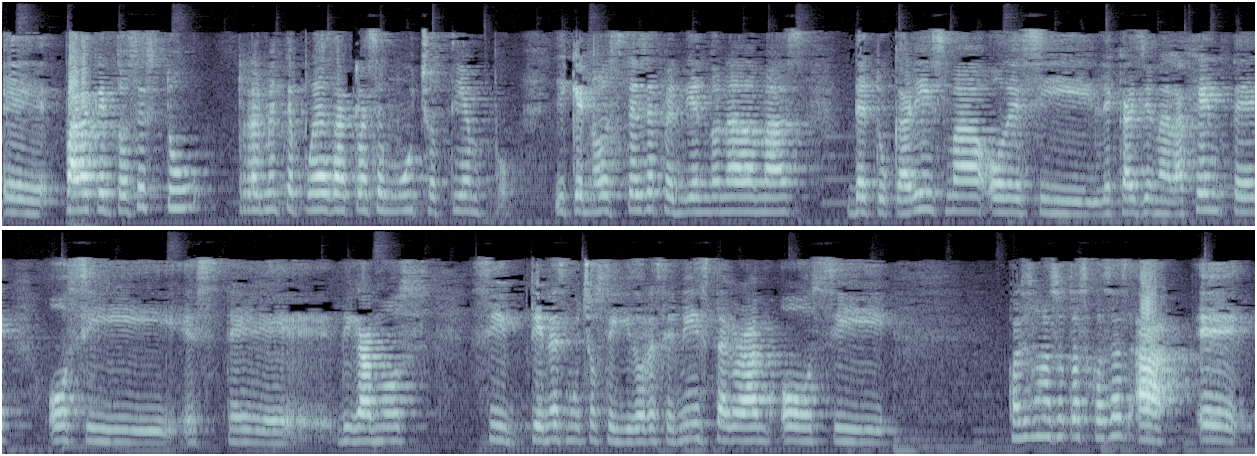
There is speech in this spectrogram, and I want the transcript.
eh, para que entonces tú realmente puedas dar clase mucho tiempo y que no estés dependiendo nada más de tu carisma o de si le caes bien a la gente o si, este, digamos, si tienes muchos seguidores en Instagram o si... ¿Cuáles son las otras cosas? Ah, eh,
